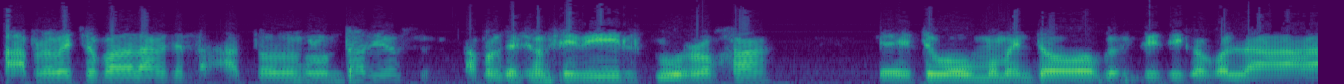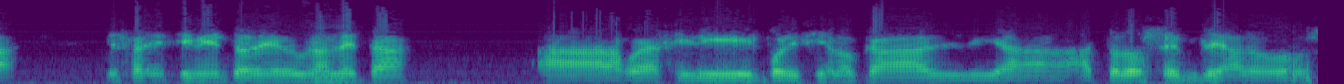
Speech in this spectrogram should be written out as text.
Aprovecho para dar las gracias a todos los voluntarios, a Protección Civil, Cruz Roja, que tuvo un momento crítico con la el fallecimiento de un atleta, a la Guardia Civil, Policía Local y a, a todos los empleados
